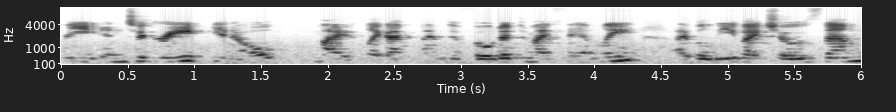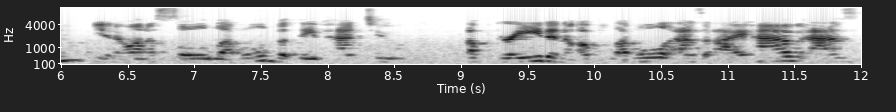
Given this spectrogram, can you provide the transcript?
reintegrate. You know, my like I'm I'm devoted to my family. I believe I chose them. You know, on a soul level, but they've had to upgrade and up level as I have as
